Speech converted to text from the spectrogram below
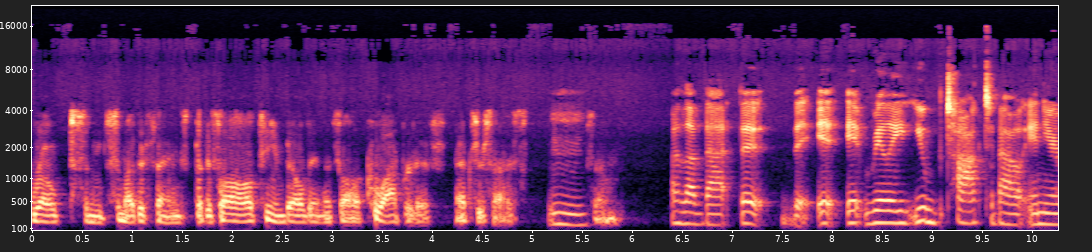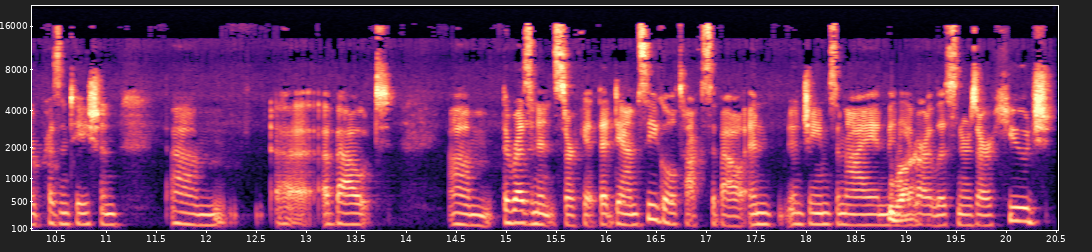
ropes and some other things. But it's all team building, it's all cooperative exercise. Mm. So. I love that. The it it really you talked about in your presentation um, uh, about um, the resonance circuit that Dan Siegel talks about, and, and James and I and many right. of our listeners are huge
